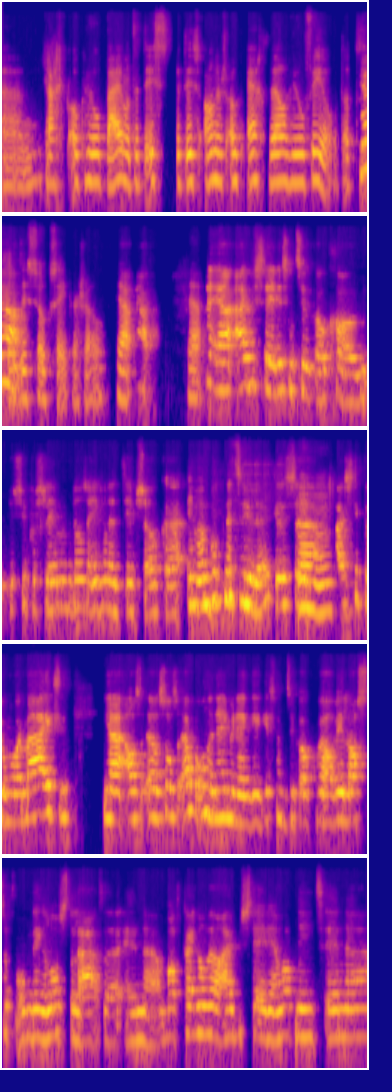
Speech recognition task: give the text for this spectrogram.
um, krijg ik ook hulp bij, want het is, het is anders ook echt wel heel veel. Dat, ja. dat is ook zeker zo. Ja. ja. Ja. Nou ja, uitbesteden is natuurlijk ook gewoon super slim. Ik bedoel, dat is een van de tips ook uh, in mijn boek natuurlijk. Dus uh, mm -hmm. hartstikke mooi. Maar ik, ja, als, eh, zoals elke ondernemer denk ik, is het natuurlijk ook wel weer lastig om dingen los te laten. En uh, wat kan je dan wel uitbesteden en wat niet. En uh,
